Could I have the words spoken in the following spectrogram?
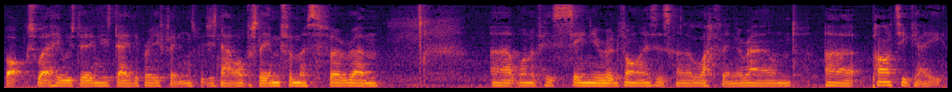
box where he was doing his daily briefings, which is now obviously infamous for um, uh, one of his senior advisors kind of laughing around uh, Partygate.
